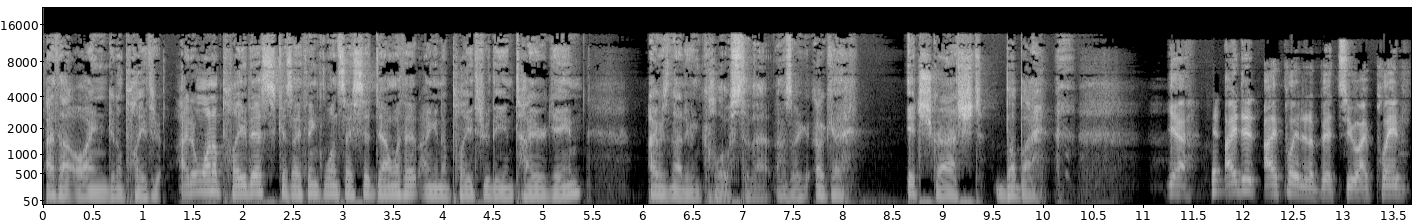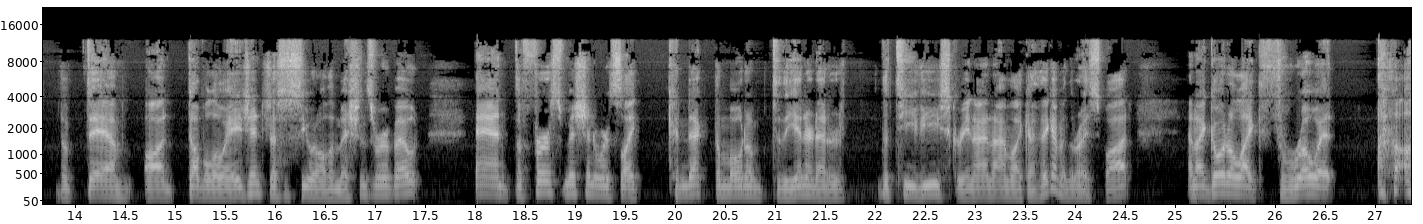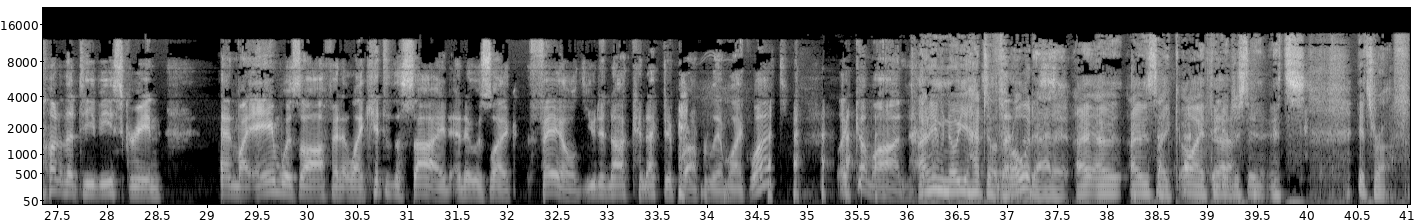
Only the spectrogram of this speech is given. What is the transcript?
I thought, oh, I'm going to play through. I don't want to play this because I think once I sit down with it, I'm going to play through the entire game. I was not even close to that. I was like, okay, it's scratched. Bye bye. Yeah, I did. I played it a bit too. I played the dam on Double O Agent just to see what all the missions were about. And the first mission it's like connect the modem to the internet or the TV screen, and I'm like, I think I'm in the right spot. And I go to like throw it onto the TV screen and my aim was off and it like hit to the side and it was like failed. You did not connect it properly. I'm like, what? like, come on. I didn't even know you had to so throw it at it. I, I, I, was like, oh, I think yeah. I just, it's, it's rough.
